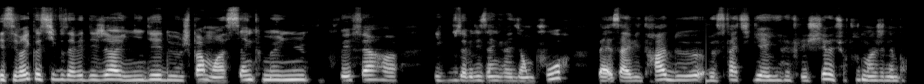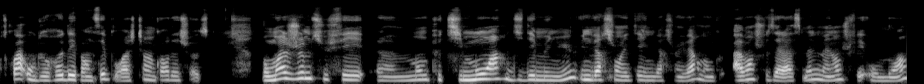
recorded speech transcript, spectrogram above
Et c'est vrai que si vous avez déjà une idée de, je sais pas moi, cinq menus que vous pouvez faire et que vous avez les ingrédients pour, ben, ça évitera de, de, se fatiguer à y réfléchir et surtout de manger n'importe quoi ou de redépenser pour acheter encore des choses. Donc moi, je me suis fait euh, mon petit mois d'idées menus, une version été, une version hiver. Donc avant, je faisais la semaine, maintenant, je fais au mois,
